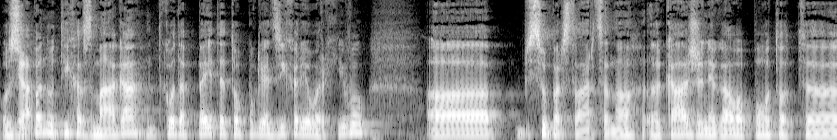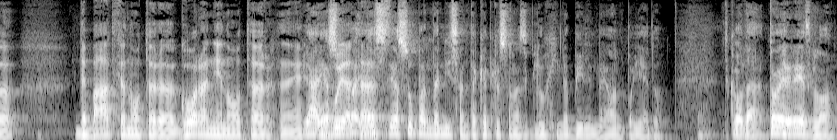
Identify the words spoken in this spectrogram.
O Zupanu, ja. tiha zmaga, tako da pejte to pogled, zihar je v arhivu. Uh, super stvarca, no? Uh, kaže njegovo pot od uh, debatka noter, uh, goranje noter. Ne? Ja, jaz, upam, jaz, jaz upam, da nisem takrat, ko so nas gluhi nabili in me je on pojedel. Tako Da, to je res bilo.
